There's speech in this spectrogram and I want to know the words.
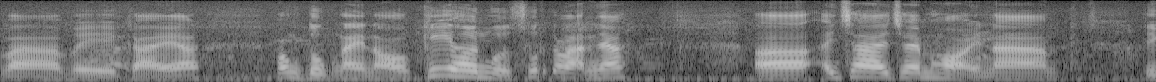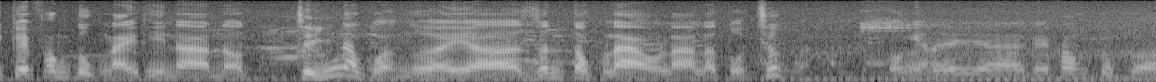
và về cái phong tục này nó kỹ hơn một chút các bạn nhé. anh trai cho em hỏi là thì cái phong tục này thì là nó chính là của người ờ, dân tộc Lào là là tổ chức có nghĩa đây à, cái phong tục à,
